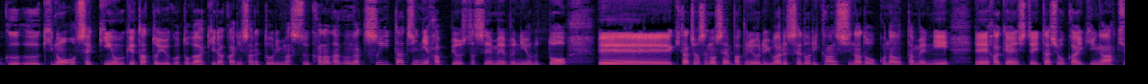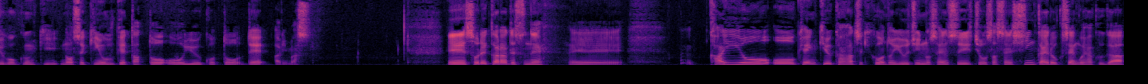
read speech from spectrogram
国機の接近を受けたということが明らかにされております。カナダ軍が1日に発表した声明文によると、えー、北朝鮮の船舶によるいわゆる瀬取り監視などを行うために、えー、派遣していた哨戒機が中国軍機の接近を受けたということであります、えー、それからですね、えー海洋研究開発機構の有人の潜水調査船深海6500が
